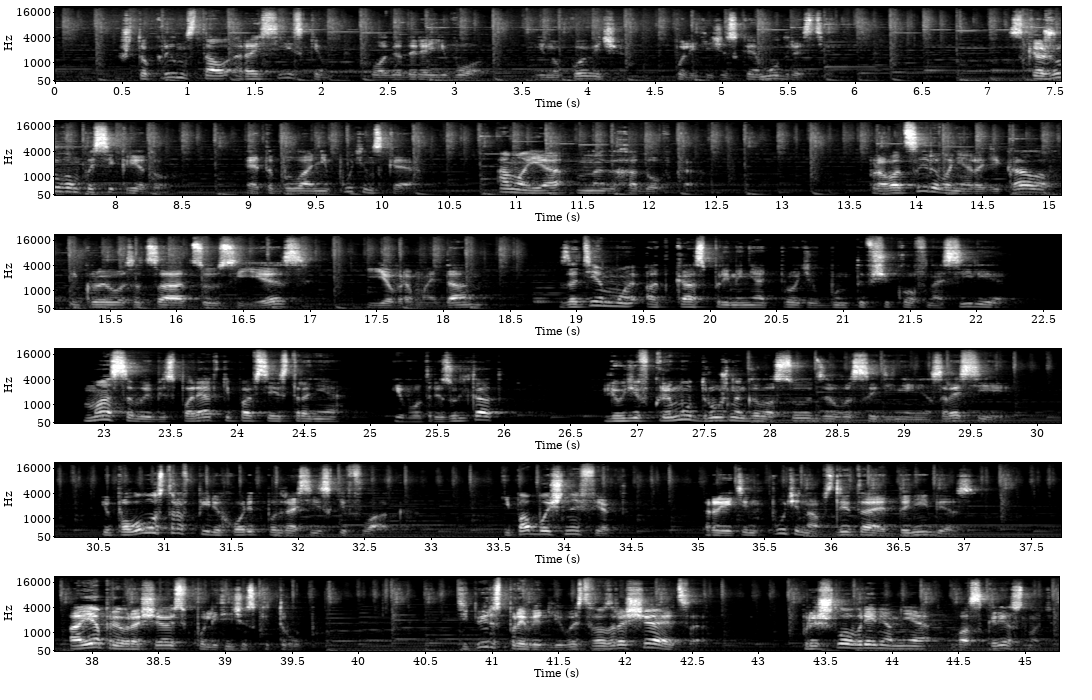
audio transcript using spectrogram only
что Крым стал российским благодаря его, Януковича, политической мудрости. Скажу вам по секрету, это была не путинская, а моя многоходовка – провоцирование радикалов, игрой в ассоциацию с ЕС, Евромайдан, затем мой отказ применять против бунтовщиков насилие, массовые беспорядки по всей стране, и вот результат. Люди в Крыму дружно голосуют за воссоединение с Россией, и полуостров переходит под российский флаг. И побочный эффект. Рейтинг Путина взлетает до небес, а я превращаюсь в политический труп. Теперь справедливость возвращается – Пришло время мне воскреснуть.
